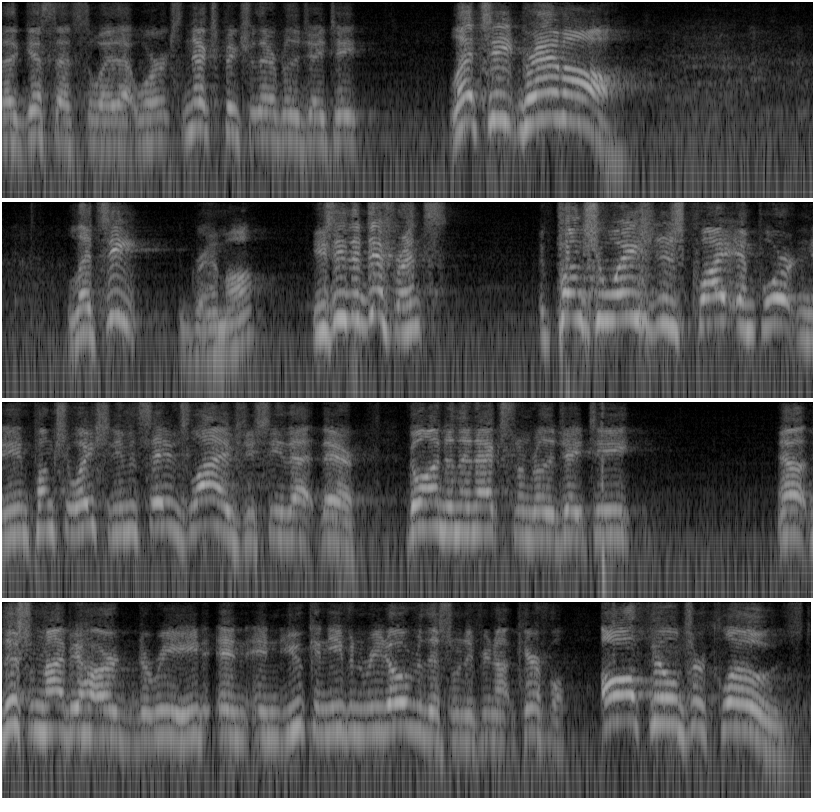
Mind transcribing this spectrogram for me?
I guess that's the way that works. Next picture there, Brother JT. Let's eat Grandma. Let's eat Grandma. You see the difference? Punctuation is quite important. And punctuation even saves lives. You see that there. Go on to the next one, Brother JT. Now, this one might be hard to read, and, and you can even read over this one if you're not careful. All fields are closed.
